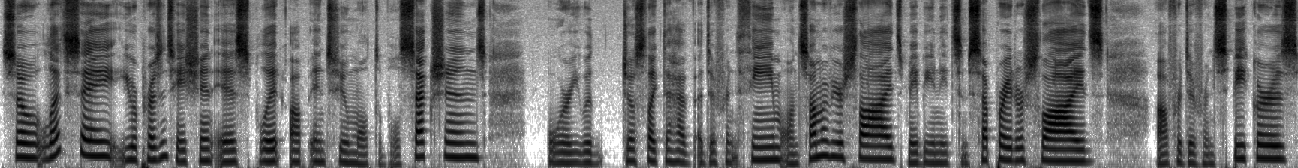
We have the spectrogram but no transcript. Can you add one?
So let's say your presentation is split up into multiple sections, or you would just like to have a different theme on some of your slides. Maybe you need some separator slides uh, for different speakers.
